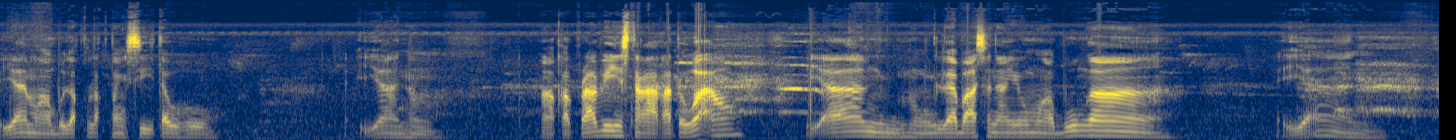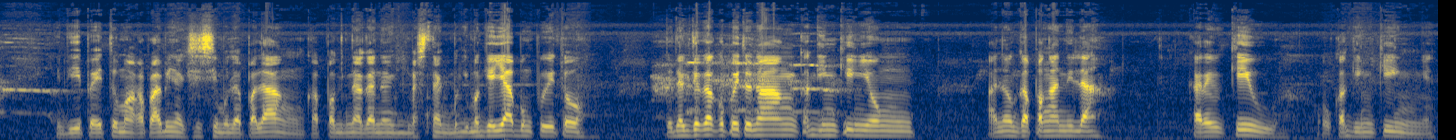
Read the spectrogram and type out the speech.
Ayan, mga bulaklak ng sitaw ho. Ayan ho. Mga ka-province, nakakatuwa ho. Ayan, labasan na yung mga bunga. Ayan. Hindi pa ito mga kaprabi, nagsisimula pa lang. Kapag nag, nag- mas nag, mag- magyayabong po ito. Dadagdagan ko po ito ng kagingking yung ano, gapangan nila. Karikiw o kagingking.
